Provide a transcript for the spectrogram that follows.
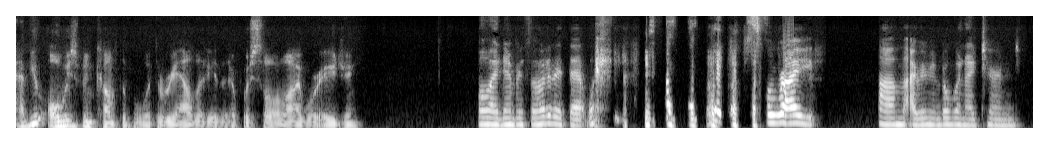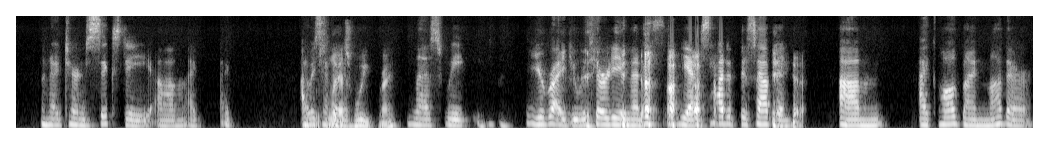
have you always been comfortable with the reality that if we're still alive, we're aging? Oh, I never thought of it that way. so right. Um, I remember when I turned when I turned sixty. Um, I I, I was, was last a- week, right? last week. You're right. You were thirty, and then yes. How did this happen? Um, I called my mother.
